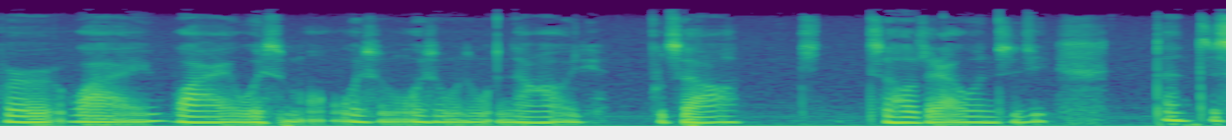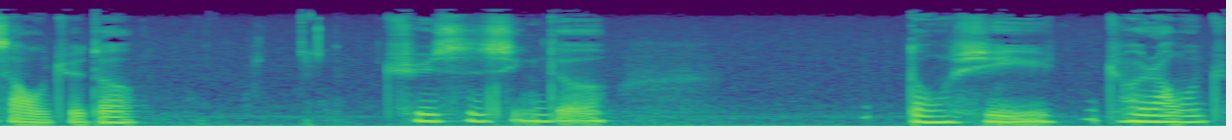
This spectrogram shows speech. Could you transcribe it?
For why why 为什么为什么为什么是文章好一点？不知道，之后再来问自己。但至少我觉得趋势型的东西就会让我觉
